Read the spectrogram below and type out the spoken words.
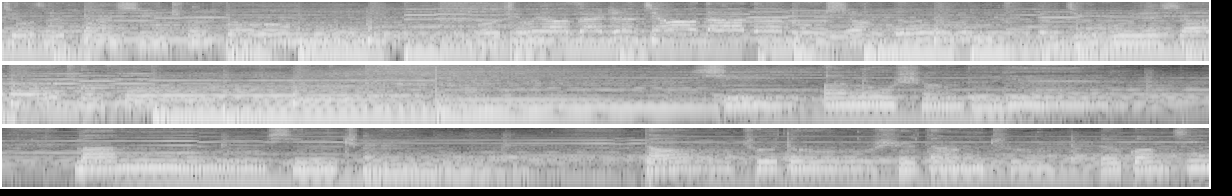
酒醉唤醒春风。我就要在这交大的路上等，等金湖月下的重逢。西安路上的夜，盲目星辰，到处都。是当初的光景。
